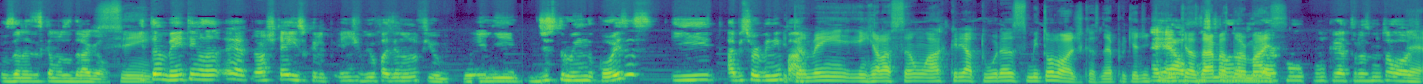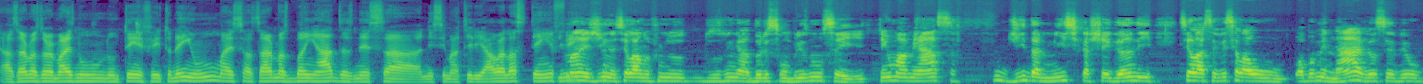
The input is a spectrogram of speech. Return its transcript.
usando as escamas do dragão. Sim. E também tem, é, eu acho que é isso que ele, a gente viu fazendo no filme. Ele destruindo coisas e absorvendo impacto. E também em relação a criaturas mitológicas, né? Porque a gente é viu real, que as armas normais. Com, com, criaturas mitológicas. É, as armas normais não, não têm efeito nenhum, mas as armas banhadas nessa, nesse material, elas têm efeito. Imagina, sei lá, no filme do, dos Vingadores Sombrios, não sei, tem uma ameaça fudida, mística chegando e, sei lá, você vê, sei lá, o, o Abominável, você vê o,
